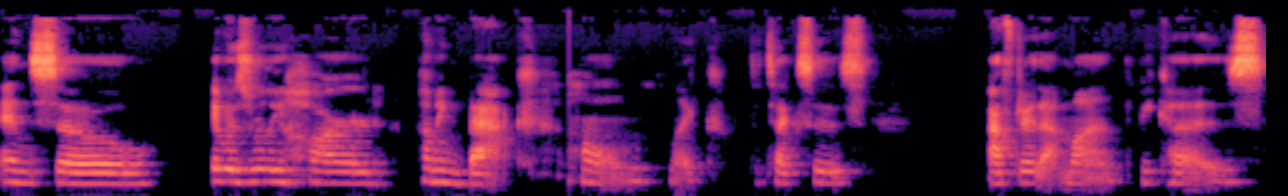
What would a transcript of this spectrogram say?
And so it was really hard coming back home, like to Texas, after that month because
